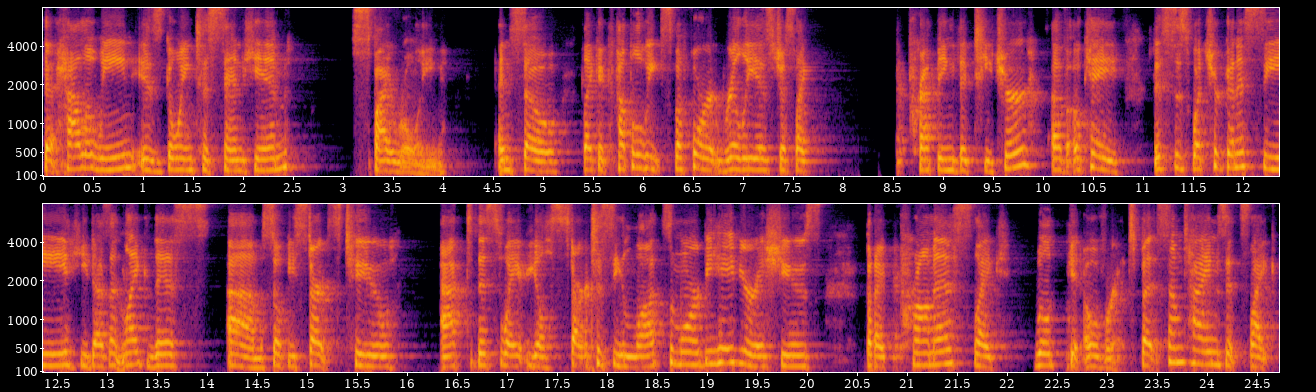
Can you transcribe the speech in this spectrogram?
that Halloween is going to send him spiraling. And so, like a couple weeks before, it really is just like prepping the teacher of okay this is what you're going to see. He doesn't like this. Um, so if he starts to act this way you'll start to see lots more behavior issues. But i promise like we'll get over it. But sometimes it's like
